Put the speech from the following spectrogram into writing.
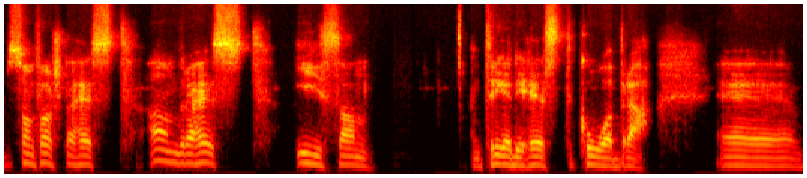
som första häst, andra häst Isan, tredje häst Kobra. Uh, ehm,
